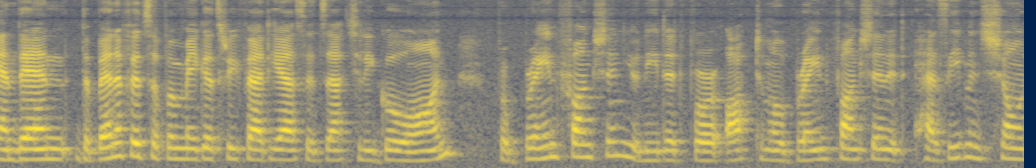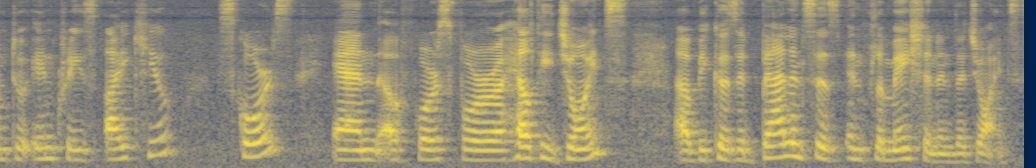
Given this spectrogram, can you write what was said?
And then the benefits of omega 3 fatty acids actually go on for brain function. You need it for optimal brain function. It has even shown to increase IQ scores and, of course, for healthy joints uh, because it balances inflammation in the joints.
